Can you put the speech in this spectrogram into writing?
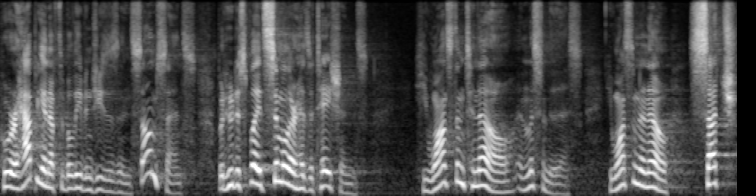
who were happy enough to believe in Jesus in some sense, but who displayed similar hesitations. He wants them to know, and listen to this, he wants them to know such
